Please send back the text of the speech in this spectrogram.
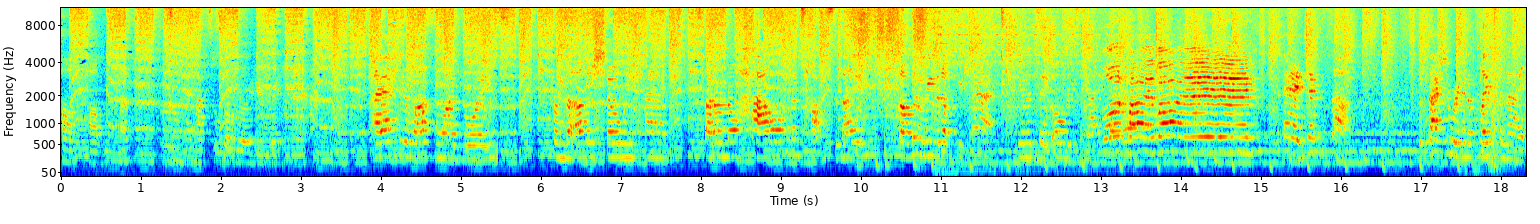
called I actually lost my voice from the other show we had. I don't know how I'm gonna talk tonight, so I'm gonna leave it up to Kat. You're gonna take over tonight. One high bye! Hey, check this out. The actually, we're gonna play tonight.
